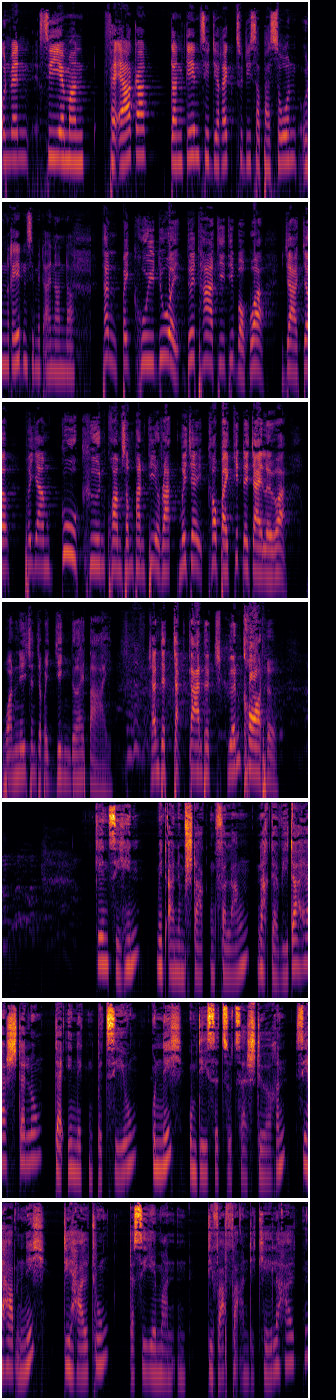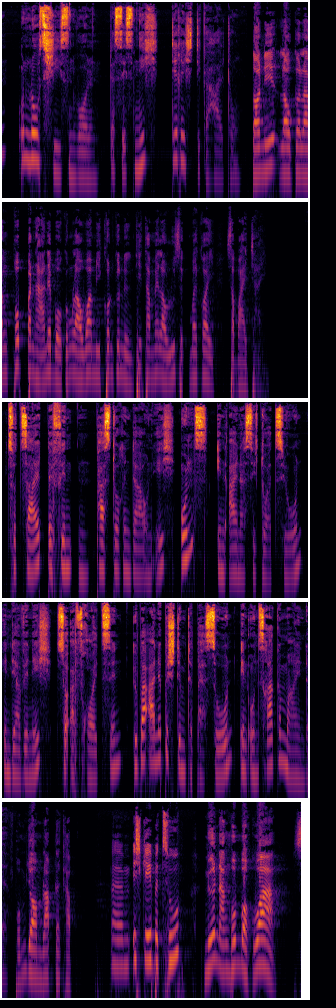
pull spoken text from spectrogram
Und wenn Sie jemand verärgert, dann gehen Sie direkt zu dieser Person und reden Sie miteinander. ท่านไปคุยด้วยด้วยท่าทีที่บอกว่า อยากจะพยายามกู้คืนความสัมพันธ์ที่รัก ไม่ใช่เข้าไปคิดในใจเลยว่า วันนี้ฉันจะไปยิงเธอให้ตาย ฉันจะจัดการเธอเฉือนคอเธอ Gehen Sie hin mit einem starken Verlangen nach der Wiederherstellung der innigen Beziehung und nicht, um diese zu zerstören. Sie haben nicht die Haltung, dass Sie jemanden die Waffe an die Kehle halten und losschießen wollen. Das ist nicht die richtige Haltung. ตอนนี้เรากำลังพบปัญหาในโบสถ์ของเราว่ามีคนคนหนึ่งที่ทำให้เรารู้สึกไม่ค่อยสบายใจ Zurzeit befinden Pastorin Da und ich uns in einer Situation, in der wir nicht so erfreut sind über eine bestimmte Person in unserer Gemeinde. ผมยอมรับนะครับ Ähm, ich gebe zu, เนื้อหนังผมบอกว่า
